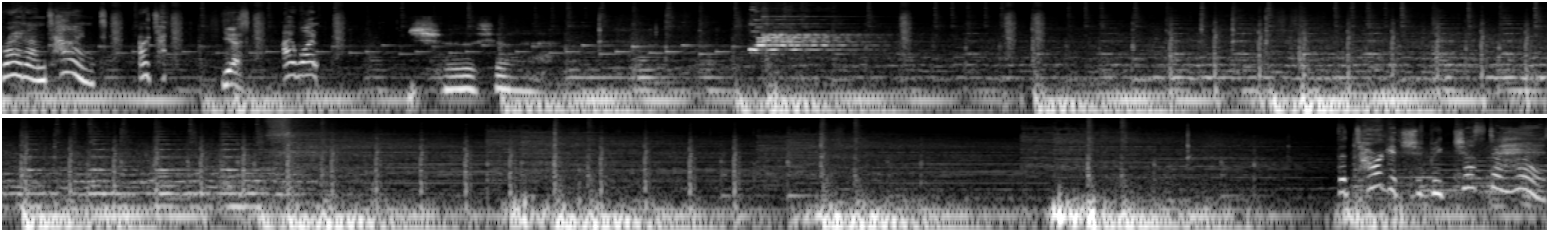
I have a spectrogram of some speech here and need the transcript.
right on time. Our yes. I want. Sure, sure. The target should be just ahead.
